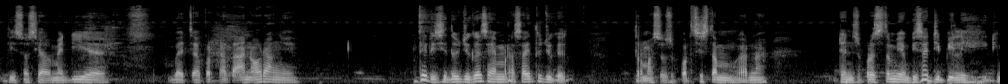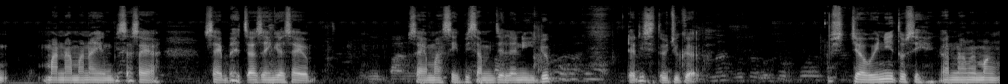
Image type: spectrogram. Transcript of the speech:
di sosial media baca perkataan orang ya. Dari situ juga saya merasa itu juga termasuk support system karena dan support system yang bisa dipilih di mana-mana yang bisa saya saya baca sehingga saya saya masih bisa menjalani hidup. Dari situ juga sejauh ini itu sih karena memang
